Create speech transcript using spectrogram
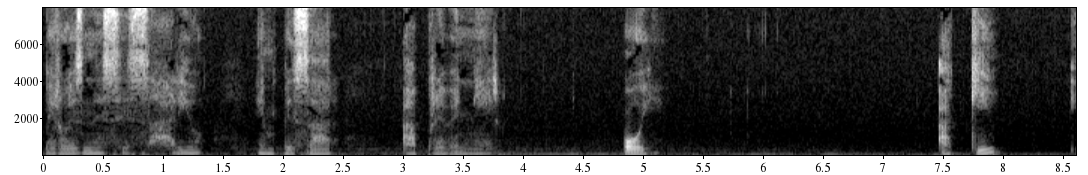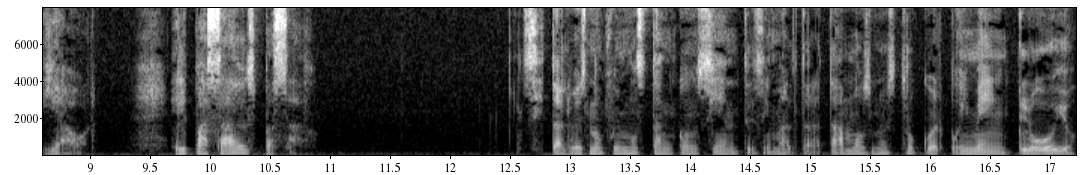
Pero es necesario empezar a prevenir hoy, aquí y ahora. El pasado es pasado si tal vez no fuimos tan conscientes y maltratamos nuestro cuerpo, y me incluyo,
